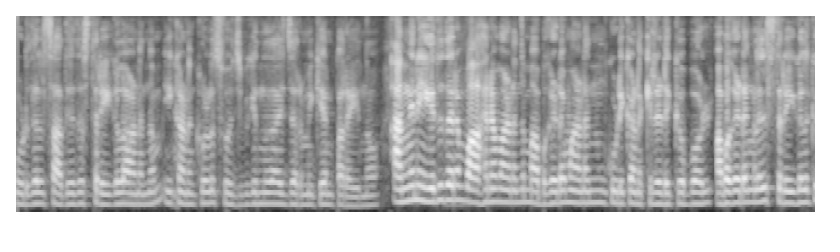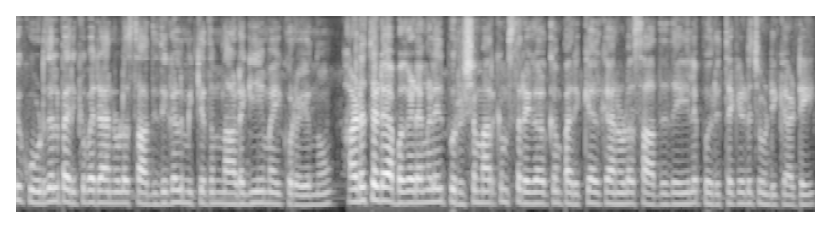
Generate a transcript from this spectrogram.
കൂടുതൽ സാധ്യത സ്ത്രീകളാണെന്നും ഈ കണക്കുകൾ സൂചിപ്പിക്കുന്നതായി ജർമ്മിക്കാൻ പറയുന്നു. അങ്ങനെ ഏതുതരം വാഹനമാണെന്നും അപകടമാണെന്നും കൂടി കണക്കിലെടുക്കുമ്പോൾ അപകടങ്ങളിൽ സ്ത്രീകൾക്ക് കൂടുതൽ പരിക്ക് പറ്റാനുള്ള സാധ്യതകൾ മിക്കതും നാടകീയമായി കുറയുന്നു. അടുത്തിടെ അപകടങ്ങളിൽ പുരുഷന്മാർക്കും സ്ത്രീകൾക്കും പരിക്കേൽക്കാനുള്ള സാധ്യതയിലെ പൊരുത്തക്കേട് ചൂണ്ടിക്കാട്ടി.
